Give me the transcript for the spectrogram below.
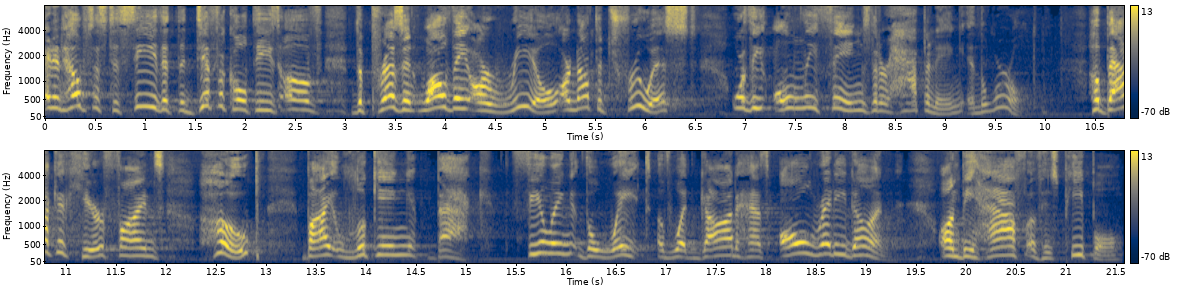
And it helps us to see that the difficulties of the present, while they are real, are not the truest or the only things that are happening in the world. Habakkuk here finds hope by looking back, feeling the weight of what God has already done on behalf of his people,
